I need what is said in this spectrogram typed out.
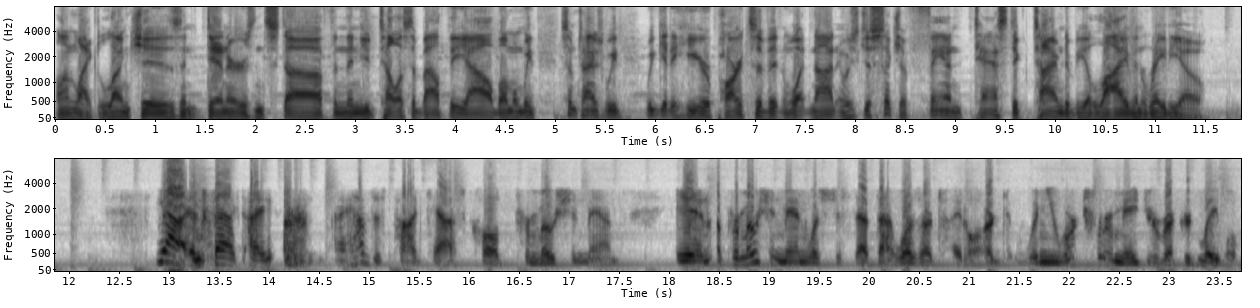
on like lunches and dinners and stuff, and then you'd tell us about the album, and we sometimes we we get to hear parts of it and whatnot. It was just such a fantastic time to be alive in radio. Yeah, in fact, I I have this podcast called Promotion Man, and a promotion man was just that. That was our title. Our, when you worked for a major record label,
